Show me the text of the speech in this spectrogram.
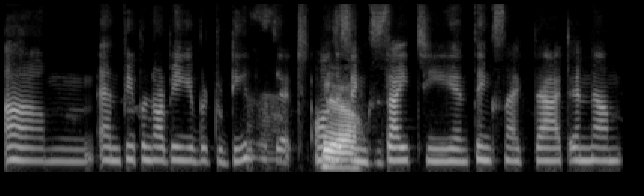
um, and people not being able to deal with it, all this anxiety and things like that. And um,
